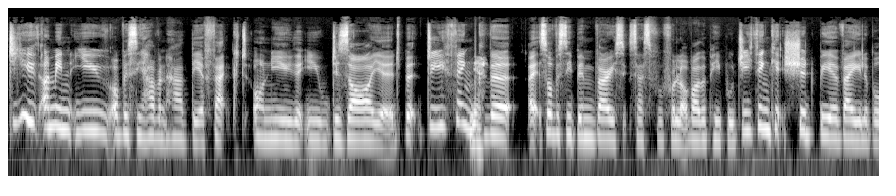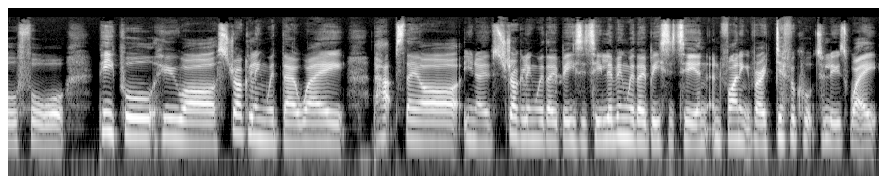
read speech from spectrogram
Do you, I mean, you obviously haven't had the effect on you that you desired, but do you think Yeah. that it's obviously been very successful for a lot of other people? Do you think it should be available for people who are struggling with their weight? Perhaps they are, you know, struggling with obesity, living with obesity, and, and finding it very difficult to lose weight,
